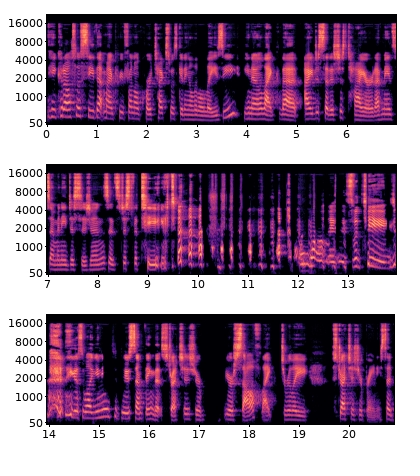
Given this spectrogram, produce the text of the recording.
he could also see that my prefrontal cortex was getting a little lazy, you know, like that. I just said, it's just tired. I've made so many decisions. It's just fatigued. it's fatigued. He goes, well, you need to do something that stretches your yourself, like to really stretches your brain. He said,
